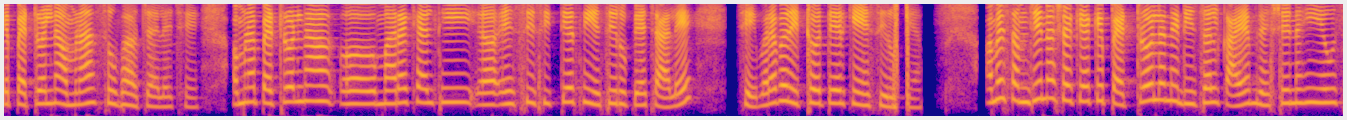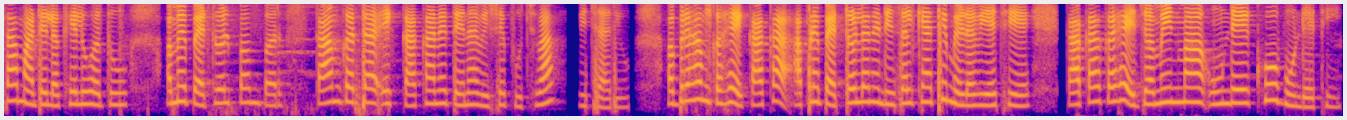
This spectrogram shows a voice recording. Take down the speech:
કે પેટ્રોલના હમણાં શું ભાવ ચાલે છે? હમણાં પેટ્રોલના મારા ખ્યાલથી એંસી સિત્તેરથી એંસી રૂપિયા ચાલે છે. બરાબર? ઇઠ્ઠોતેર કે એંસી રૂપિયા. અમે સમજી ન શક્યા કે પેટ્રોલ અને ડીઝલ કાયમ રહેશે નહીં એવું શા માટે લખેલું હતું? અમે પેટ્રોલ પંપ પર કામ કરતા એક કાકાને તેના વિશે પૂછવા વિચાર્યું. અબ્રાહમ કહે, કાકા, આપણે પેટ્રોલ અને ડીઝલ ક્યાંથી મેળવીએ છીએ? કાકા કહે, જમીનમાં ઊંડે, ખૂબ ઊંડેથી.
